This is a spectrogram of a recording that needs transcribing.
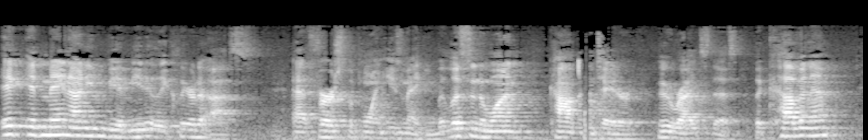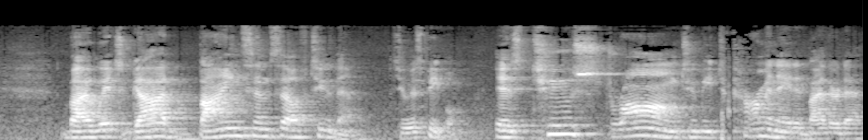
it, it may not even be immediately clear to us at first the point he's making. But listen to one commentator who writes this The covenant by which God binds himself to them, to his people, is too strong to be terminated by their death.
